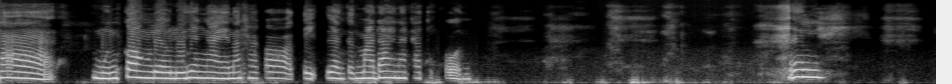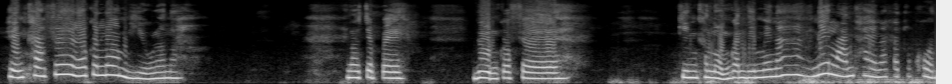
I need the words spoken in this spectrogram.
ถ้าหมุนกล้องเร็วหรือยังไงนะคะ ก็ติเตือนกันมาได้นะคะ ทุกคนเห็นคาเฟ่แล้วก็เริ่มหิวแล้วนะ เราจะไปดื่มกาแฟ กินขนมกันดีไหมนะนี่ร้านไทยนะคะ ทุกคน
